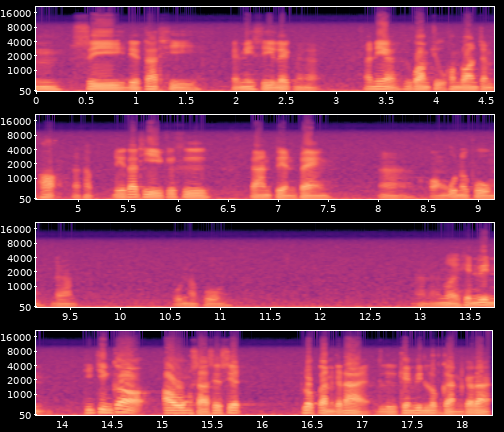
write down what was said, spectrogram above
mc delta t อันนี้ c เล็กนะครับอันนี้คือความจุความร้อนจำเพาะนะครับ delta t ก็คือการเปลี่ยนแปลงอของอุณหภูมินะครับ อุณหภูมิหน่วยเคลวิน จริง ๆ ก็เอาองศาเซลเซียสลบกันก็ได้ หรือเคลวินลบกันก็ได้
